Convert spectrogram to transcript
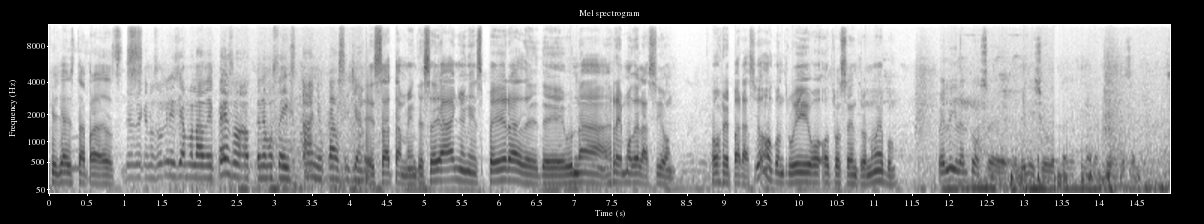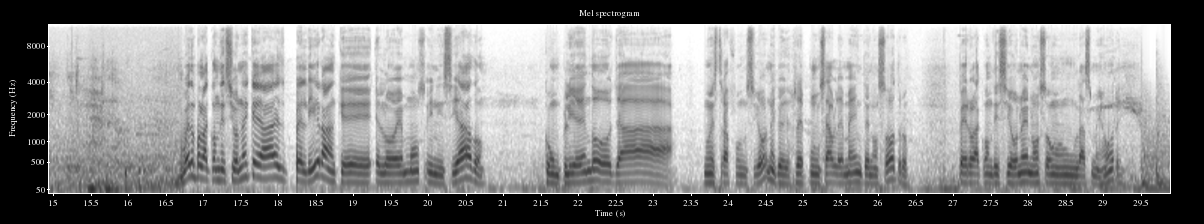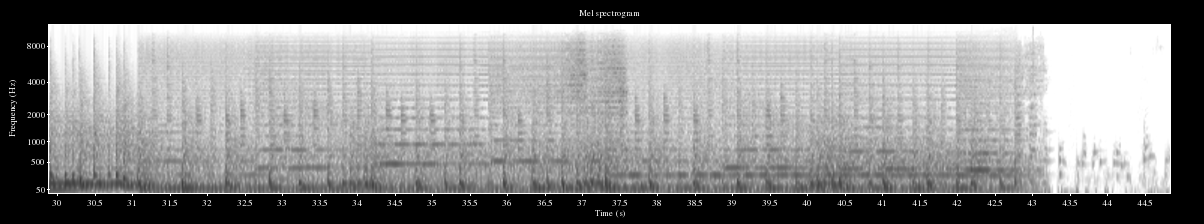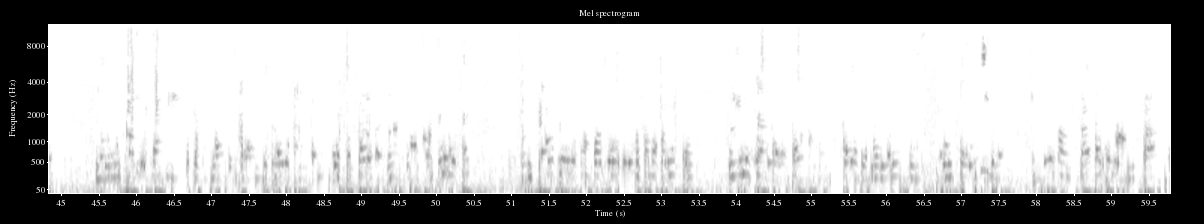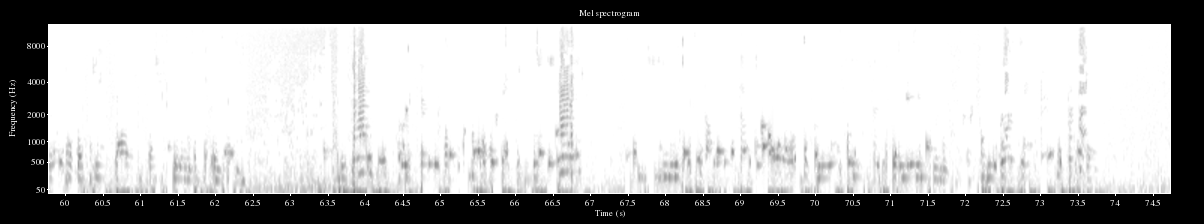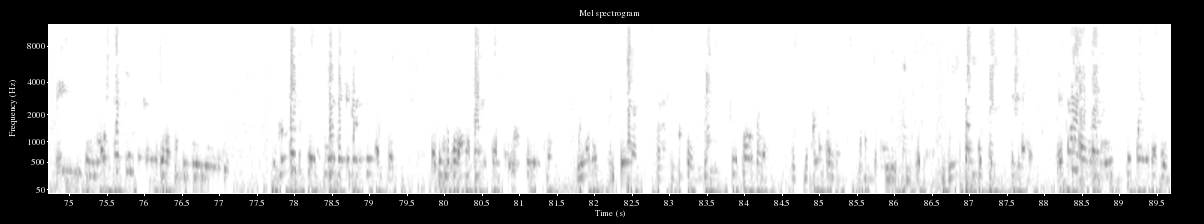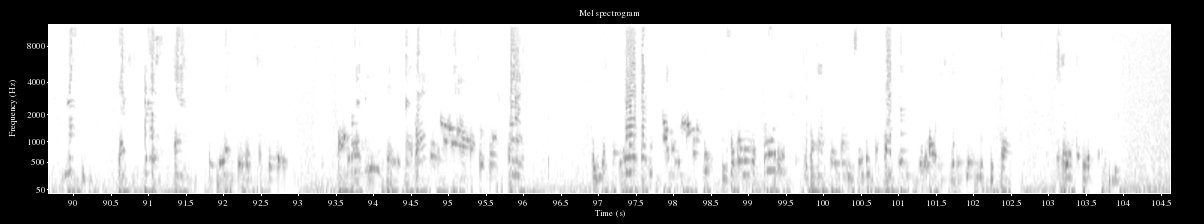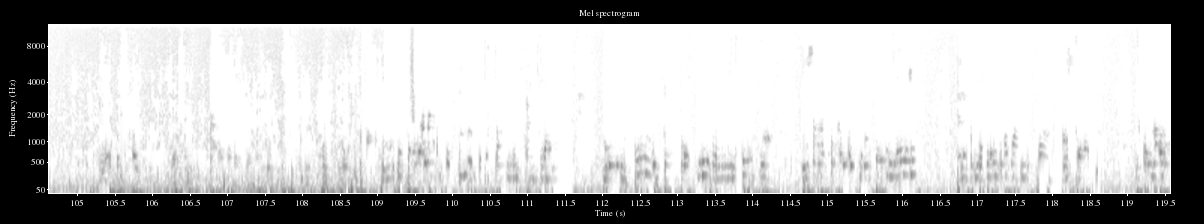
Que ya está para... Desde que nosotros iniciamos la de peso, tenemos seis años casi ya. Exactamente, seis años en espera de, de una remodelación o reparación o construir otro centro nuevo. ¿Peligra entonces el inicio del año escolar en este centro? Bueno, por las condiciones que hay, peligran que lo hemos iniciado, cumpliendo ya nuestras funciones responsablemente nosotros, pero las condiciones no son las mejores. dilakukan. Engkau yang membuatnya dari pertama kali itu. Ini yang mereka akan dengan itu. Dan sehingga ini mengatakan bahwa kita ini dapat cinta kita sendiri untuk berkembang. Itu seperti bagaimana kita tinggal tapi kalau kita tahu itu bisa melakukan yang penting dan kemudian melakukan yang kita mau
